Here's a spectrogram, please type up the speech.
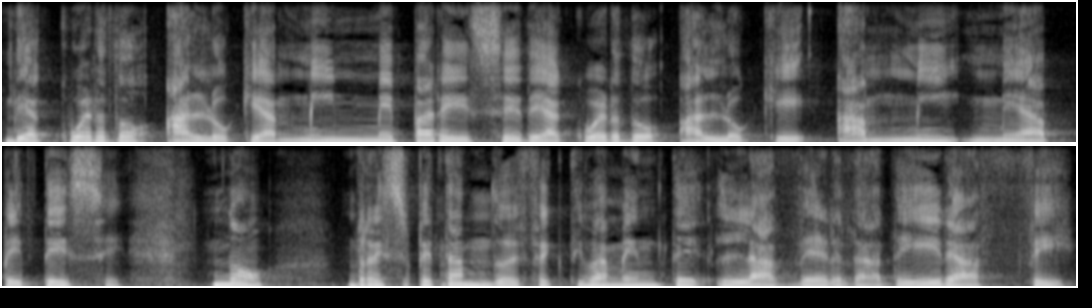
de acuerdo a lo que a mí me parece, de acuerdo a lo que a mí me apetece. No, respetando efectivamente la verdadera fe,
